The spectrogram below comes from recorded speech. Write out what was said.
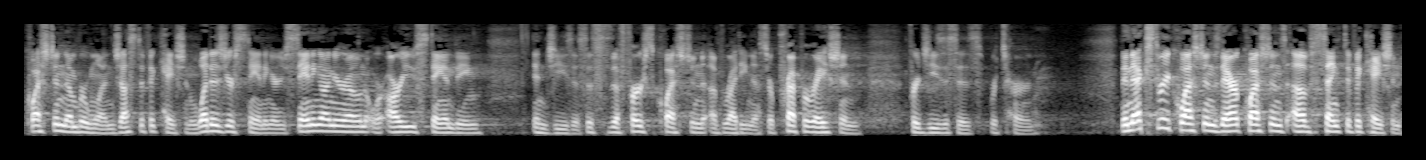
Question number one justification. What is your standing? Are you standing on your own or are you standing in Jesus? This is the first question of readiness or preparation for Jesus' return. The next three questions, they are questions of sanctification.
